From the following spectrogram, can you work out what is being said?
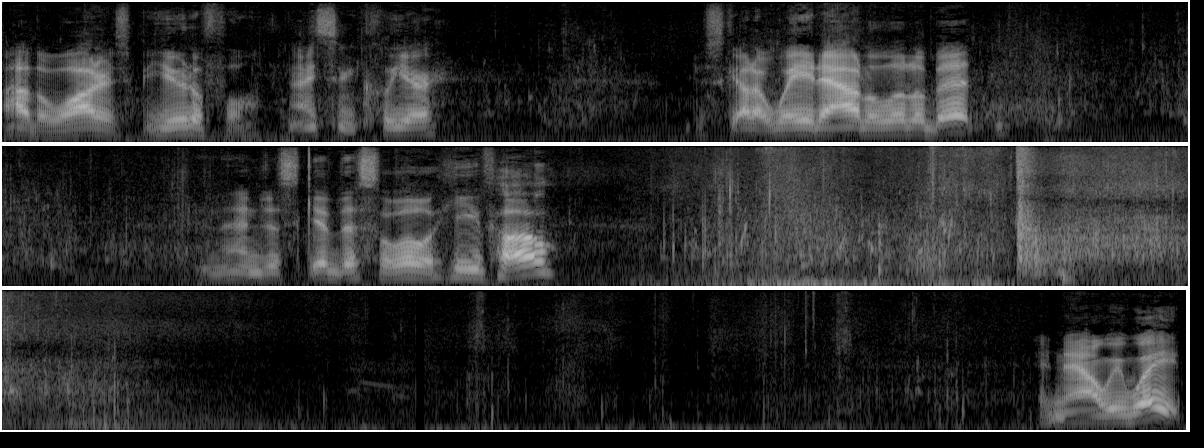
Wow, the water's beautiful, nice and clear. Just got to wade out a little bit and then just give this a little heave ho. And now we wait.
